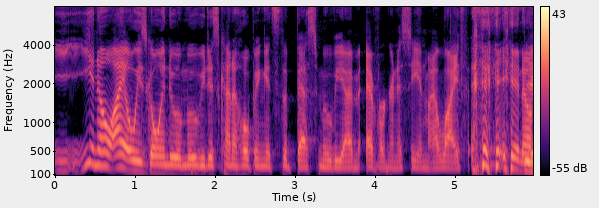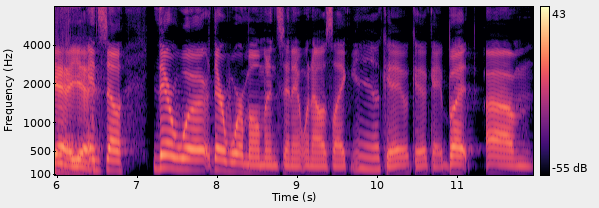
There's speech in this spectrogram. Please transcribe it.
You know, I always go into a movie just kind of hoping it's the best movie I'm ever going to see in my life. you know, Yeah, yeah. And so there were there were moments in it when I was like, yeah, okay, okay, okay. But um,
